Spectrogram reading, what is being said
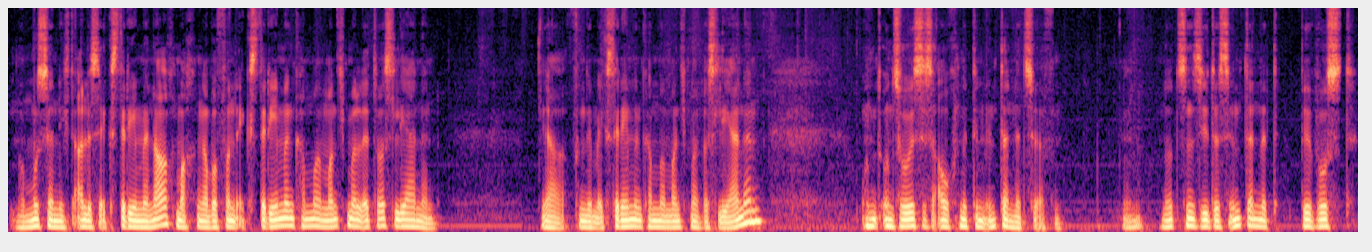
man muss ja nicht alles Extreme nachmachen, aber von Extremen kann man manchmal etwas lernen. Ja, von dem Extremen kann man manchmal was lernen. Und, und so ist es auch mit dem Internetsurfen. Nutzen Sie das Internet bewusst.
